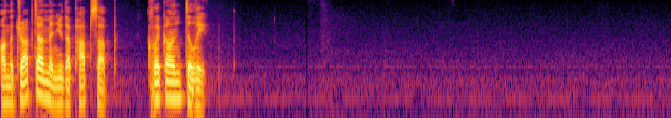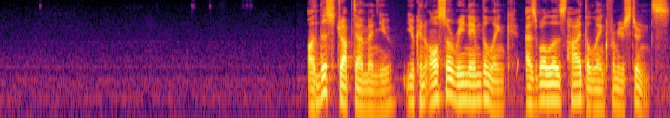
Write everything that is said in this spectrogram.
On the drop-down menu that pops up, click on Delete. On this drop-down menu, you can also rename the link as well as hide the link from your students.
